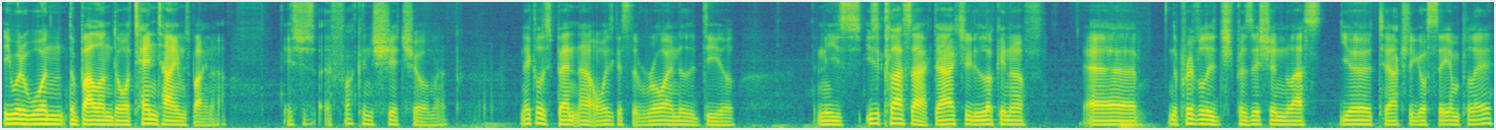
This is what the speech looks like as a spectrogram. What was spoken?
he would have won the Ballon d'Or 10 times by now. It's just a fucking shit show, man. Nicklas Bendtner always gets the raw end of the deal and he's he's a class act. I actually luck enough, uh, the privileged position last year to actually go see him play.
